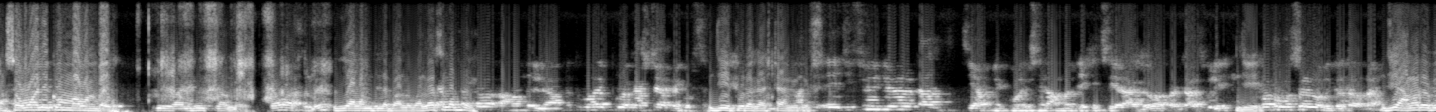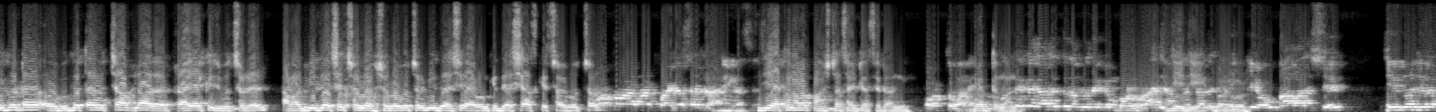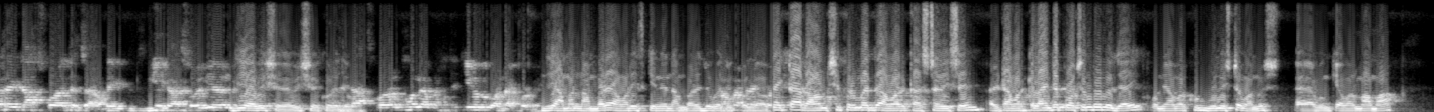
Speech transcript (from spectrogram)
আসসালামু আলাইকুম মামুন ভাই। জি ওয়ালাইকুম আসসালাম ভাই। কেমন আছেন ভাই জি আলহামদুলিল্লাহ ভালো। ভালো আছেন আপনি? আলহামদুলিল্লাহ আপনি তো পুরো কাজটাই আপনি করছেন। জি পুরো কাজটা আমি করছি। এই জিপসি কাজ যে আপনি করেছেন আমরা দেখেছি এর আগেও আপনার কাজগুলি। কত বছরের অভিজ্ঞতা আপনার? জি আমার অভিজ্ঞতা অভিজ্ঞতা হচ্ছে আপনার প্রায় একুশ বছরের। আমার বিদেশে ষোলো ষোলো বছর বিদেশে এবং কি দেশে আজকে ছয় বছর। বর্তমানে আপনার কয়টা সাইট রানিং আছে? জি এখন আমার পাঁচটা সাইট আছে রানিং বর্তমানে। বর্তমানে। জি, জি, বড় বড়। কেউ বাংলাদেশে যে কোনো জায়গা থেকে কাজ করাতে চায় আপনি নিয়ে কাজ করে দিয়ে জি অবশ্যই অবশ্যই করে দেবো। কাজ করার হলে আপনার সাথে কীভাবে করবে? জি আমার নাম্বারে আমার স্ক্রিনে নাম্বারে যোগাযোগ করলে হবে। একটা রাউন্ড শিপের মধ্যে আমার কাজটা হয়েছে। এটা আমার ক্লায়েন্টের পছন্দ অনুযায়ী উনি আমার খুব ঘনিষ্ঠ মানুষ এবং কি আমার মামা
